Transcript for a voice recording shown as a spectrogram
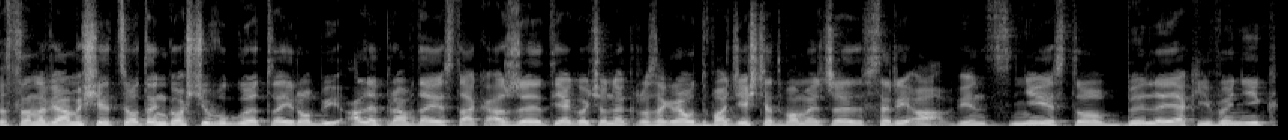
Zastanawiamy się, co ten gościu w ogóle tutaj robi, ale prawda jest taka, że Tiago Cionek rozegrał 22 mecze w Serie A, więc nie jest to byle jaki wynik.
